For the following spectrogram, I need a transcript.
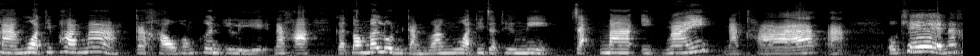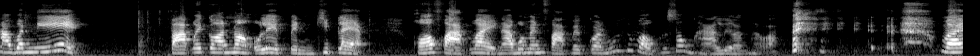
หางวดที่ผ่านมากะเขาของเพิ่นอีหลีนะคะ ก็ต้องมาลุ้นกันว่างวดที่จะถึงนี่จะมาอีกไหมนะคะอะโอเคนะคะ วันนี้ฝากไว้ก่อนน้องโอเล่เป็นคลิปแรกขอฝากไว้นะบ่แม่นฝากไว้ก่อนคือบอกคือส่งหาเรื่องค่ะวะหมาย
